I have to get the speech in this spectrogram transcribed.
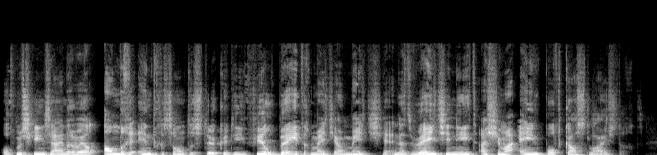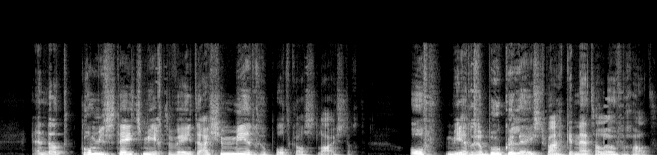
Of misschien zijn er wel andere interessante stukken die veel beter met jou matchen. En dat weet je niet als je maar één podcast luistert. En dat kom je steeds meer te weten als je meerdere podcasts luistert. Of meerdere boeken leest, waar ik het net al over had.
